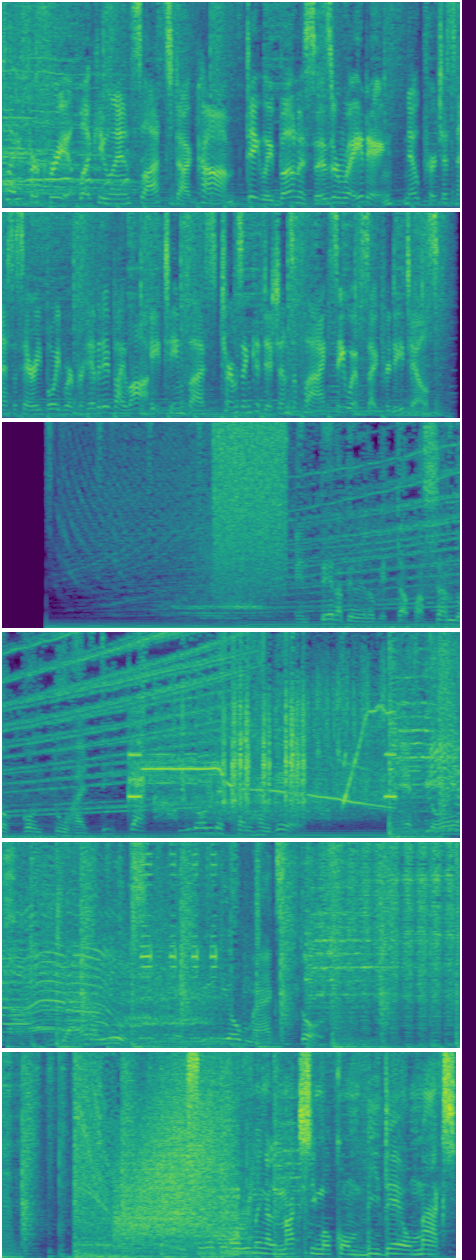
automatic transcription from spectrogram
Play for free at LuckyLandSlots.com. Daily bonuses are waiting. No purchase necessary. Void where prohibited by law. 18 plus. Terms and conditions apply. See website for details. Entérate de lo que está pasando con y dónde está el jangueo. Esto es Ya News Video Max 2. Tu volumen al máximo con Video Max,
